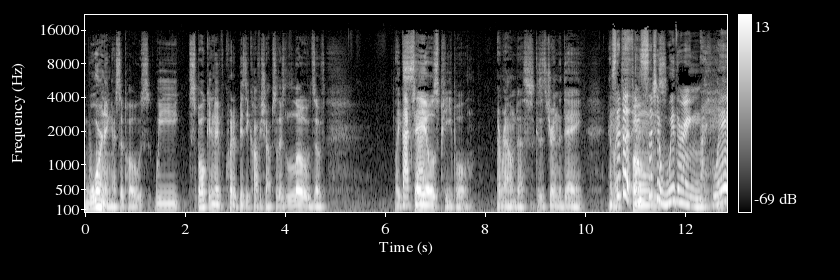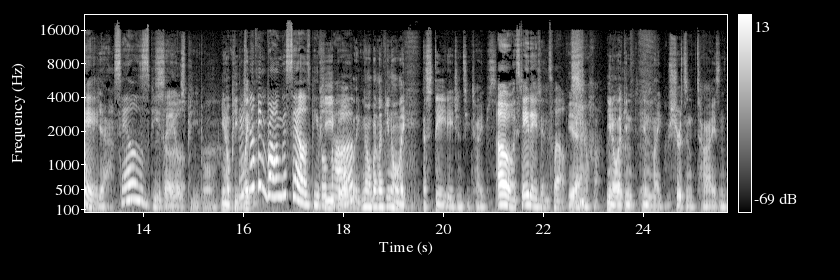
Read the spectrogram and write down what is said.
warning, I suppose. We spoke in a quite a busy coffee shop, so there's loads of like Backtrack. salespeople around us because it's during the day. And like that phones, in such a withering hate- way. yeah. Salespeople. salespeople. You know, people There's like nothing wrong with salespeople, people Bob. like no, but like you know, like estate agency types. oh, estate agents. Well, Yeah. You know, like in in like shirts and ties and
